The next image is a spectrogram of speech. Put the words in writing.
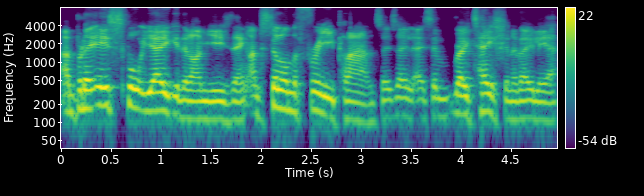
um, but it is sport yoga that I'm using. I'm still on the free plan, so it's a, it's a rotation of only a,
